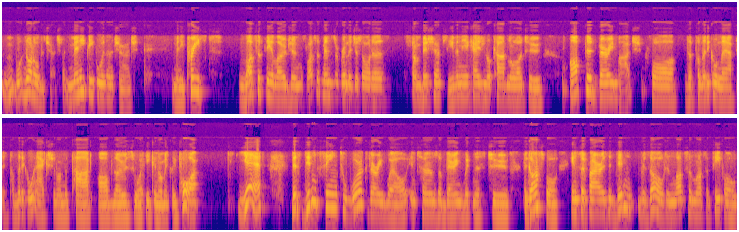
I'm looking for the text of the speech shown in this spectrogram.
not all the church, but many people within the church, many priests, lots of theologians, lots of members of religious orders, some bishops, even the occasional cardinal or two, opted very much for the political left and political action on the part of those who are economically poor. Yet, this didn't seem to work very well in terms of bearing witness to the gospel, insofar as it didn't result in lots and lots of people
